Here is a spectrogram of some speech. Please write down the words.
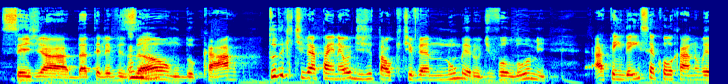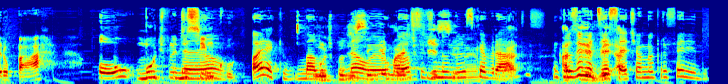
seja da televisão, uhum. do carro. Tudo que tiver painel digital, que tiver número de volume, a tendência é colocar número par ou múltiplo de 5. Olha que maluco. Múltiplo de não, eu é gosto difícil, de números né? quebrados. Inclusive TV, o 17 é o meu preferido.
